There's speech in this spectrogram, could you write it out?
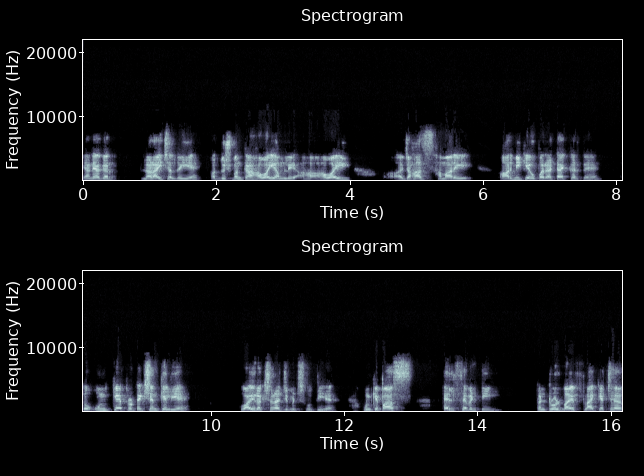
यानी अगर लड़ाई चल रही है और दुश्मन का हवाई हमले, हवाई जहाज़ हमारे आर्मी के ऊपर अटैक करते हैं तो उनके प्रोटेक्शन के लिए वायु रक्षा रेजिमेंट्स होती है। उनके पास L seventy controlled by fly catcher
